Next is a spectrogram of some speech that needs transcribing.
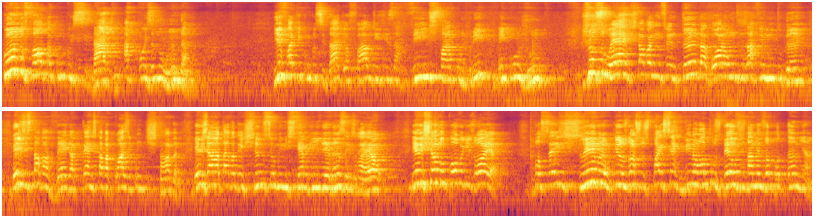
Quando falta cumplicidade, a coisa não anda. E eu falo de cumplicidade, eu falo de desafios para cumprir em conjunto. Josué estava enfrentando agora um desafio muito grande. Ele estava velho, a terra estava quase conquistada. Ele já estava deixando seu ministério de liderança em Israel. E ele chama o povo e diz: Olha, vocês lembram que os nossos pais serviram a outros deuses na Mesopotâmia.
